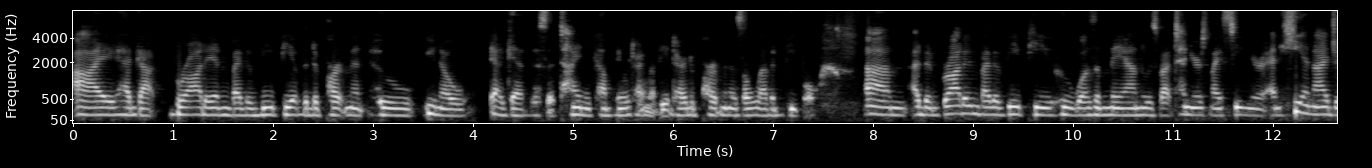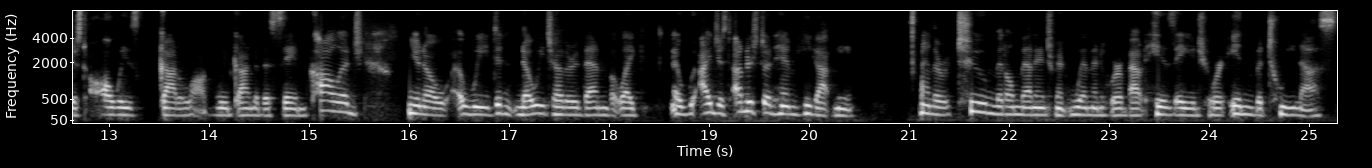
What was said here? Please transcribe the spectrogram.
I had got brought in by the VP of the department who, you know, again, this is a tiny company. We're talking about the entire department is 11 people. Um, I'd been brought in by the VP who was a man who was about 10 years my senior. And he and I just always got along. We'd gone to the same college. You know, we didn't know each other then, but like I just understood him. He got me. And there were two middle management women who were about his age who were in between us.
